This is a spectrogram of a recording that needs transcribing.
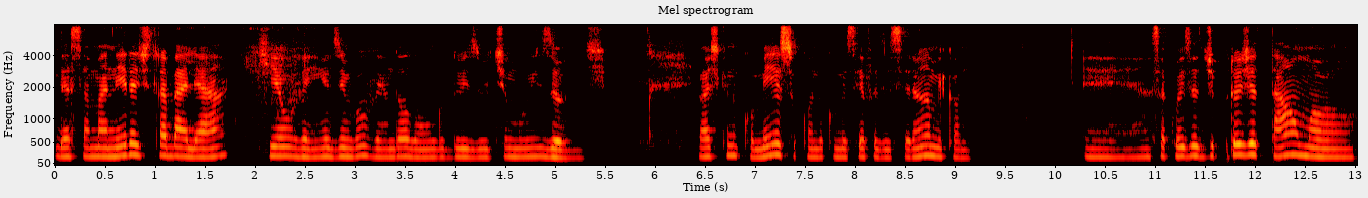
dessa maneira de trabalhar que eu venho desenvolvendo ao longo dos últimos anos. Eu acho que no começo, quando eu comecei a fazer cerâmica, é, essa coisa de projetar uma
